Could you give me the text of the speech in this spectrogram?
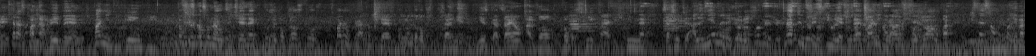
y, teraz pana Ryby, pani Drwięgi. To wszystko są nauczyciele, którzy po prostu z panią kurator się poglądowo przy uczelni nie zgadzają albo wobec nich ma jakieś inne zarzuty, ale nie merytoryczne. Na tym wszystkim jeszcze pani kurator stworzyła układ biznesowy, ponieważ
